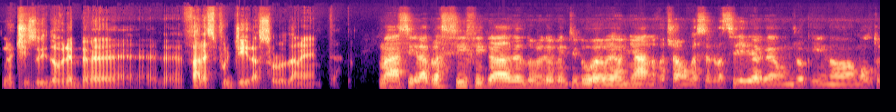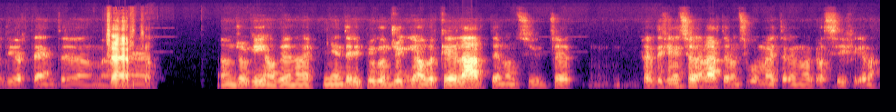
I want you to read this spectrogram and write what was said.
non ci si dovrebbe eh, fare sfuggire assolutamente. Ma sì, la classifica del 2022, ogni anno facciamo questa classifica che è un giochino molto divertente. Certo. È, è un giochino che non è niente di più che un giochino perché l'arte non si... Cioè, per definizione l'arte non si può mettere in una classifica. No?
